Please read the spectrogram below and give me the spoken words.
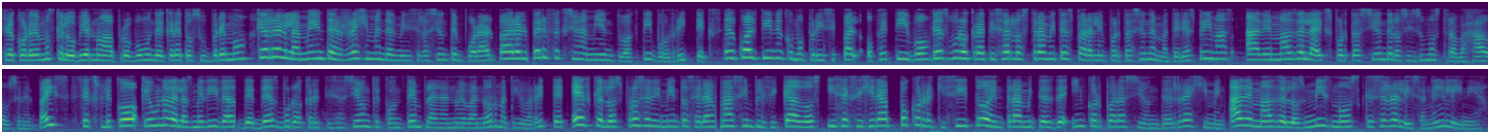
Recordemos que el gobierno aprobó un decreto supremo que reglamenta el régimen de administración temporal para el perfeccionamiento activo RITEX, el cual tiene como principal objetivo desburocratizar los trámites para la importación de materias primas, además de la exportación de los insumos trabajados en el país. Se explicó que una de las medidas de desburocratización que contempla la nueva normativa RITEX es que los procedimientos serán más simplificados y se exigirá poco requisito en trámites de incorporación del régimen, además de los mismos que se realizan en línea.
